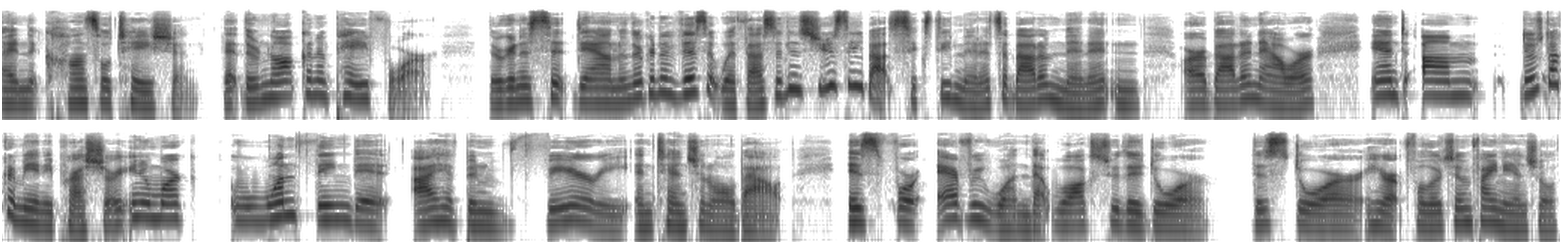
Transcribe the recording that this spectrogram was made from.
a consultation that they're not going to pay for. They're going to sit down and they're going to visit with us. And it's usually about 60 minutes, about a minute and or about an hour. And um, there's not going to be any pressure. You know, Mark, one thing that I have been very intentional about is for everyone that walks through the door, this door here at Fullerton Financial,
